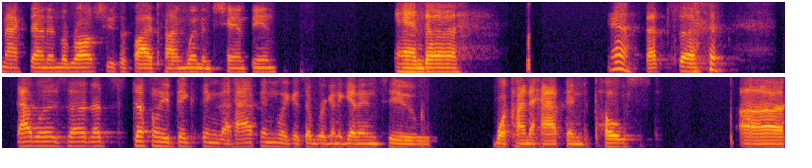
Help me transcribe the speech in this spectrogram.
SmackDown and the Raw, she's a five-time Women's Champion. And uh, yeah, that's uh, that was uh, that's definitely a big thing that happened. Like I said, we're going to get into what kind of happened post uh,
